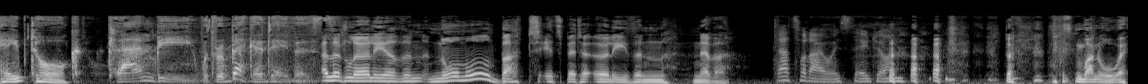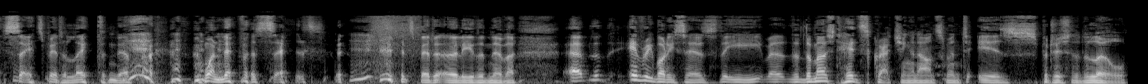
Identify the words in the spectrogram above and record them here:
Cape Talk. Plan B with Rebecca Davis. A little earlier than normal, but it's better early than never. That's what I always say, John. Doesn't one always say it's better late than never? one never says it's better early than never. Uh, everybody says the, uh, the, the most head scratching announcement is Patricia de Lille.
